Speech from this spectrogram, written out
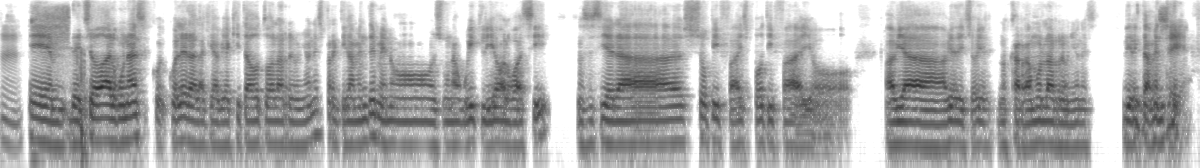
Mm. Em, de hecho, algunas, ¿cuál era la que había quitado todas las reuniones? Prácticamente menos una weekly o algo así. No sé si era Shopify, Spotify o había, había dicho, oye, nos cargamos las reuniones directamente.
